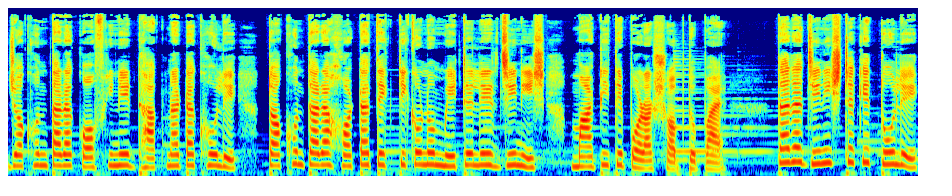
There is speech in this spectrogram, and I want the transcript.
যখন তারা কফিনের ঢাকনাটা খোলে, তখন তারা হঠাৎ একটি কোনো মেটেলের জিনিস মাটিতে পড়ার শব্দ পায়। তারা জিনিসটাকে তোলে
